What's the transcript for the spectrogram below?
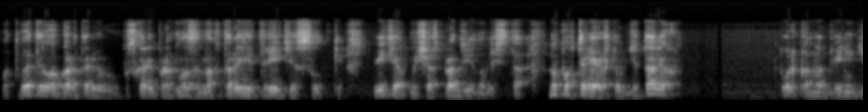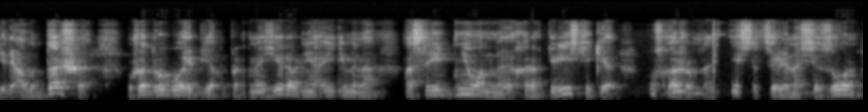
Вот в этой лаборатории выпускали прогнозы на вторые и третьи сутки. Видите, как мы сейчас продвинулись. Да. Но повторяю, что в деталях только на две недели. А вот дальше уже другой объект прогнозирования, а именно осредненные характеристики, ну, скажем, на месяц или на сезон.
